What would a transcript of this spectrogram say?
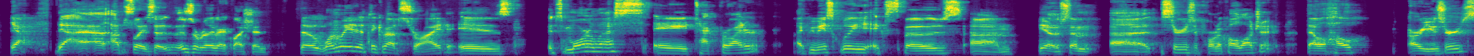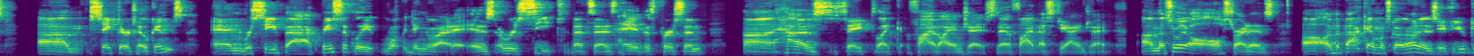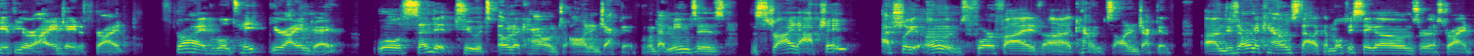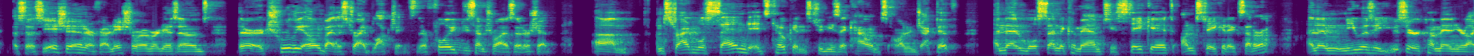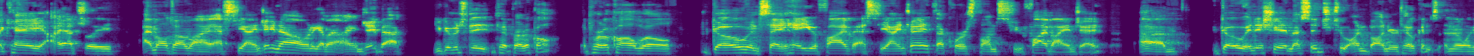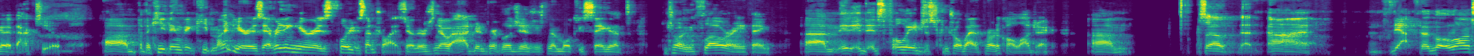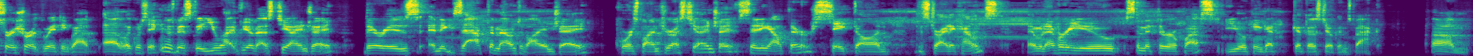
Yeah. Yeah. Absolutely. So this is a really great question. So one way to think about Stride is it's more or less a tech provider. Like we basically expose, um, you know, some uh, series of protocol logic that will help our users um, stake their tokens and receive back. Basically, what we think about it is a receipt that says, "Hey, this person uh, has staked like five INJs. They have five STINJ. Um, that's really all, all Stride is. Uh, on the back end, what's going on is if you give your INJ to Stride, Stride will take your INJ, will send it to its own account on Injective. What that means is the Stride app chain actually owns four or five uh, accounts on Injective. Um, these aren't accounts that like a multi-sig owns or a Stride association or foundation, or whatever it is owns. They're truly owned by the Stride blockchain. So they're fully decentralized ownership. Um, and Stride will send its tokens to these accounts on Injective, and then we'll send a command to stake it, unstake it, etc. And then when you as a user come in, you're like, hey, I actually I'm all done my STINJ now. I want to get my INJ back. You give it to the, to the protocol. The protocol will go and say, hey, you have five STINJ, that corresponds to five INJ. Um, go initiate a message to unbond your tokens, and then we'll get it back to you. Um, but the key thing to keep in mind here is everything here is fully decentralized. You know, there's no admin privileges, there's no multi-sig that's controlling the flow or anything. Um, it, it's fully just controlled by the protocol logic. Um, so, uh, yeah, the long story short, the way to think about uh, liquid staking is basically you have, if you have STINJ, there is an exact amount of INJ corresponding to your STINJ sitting out there, staked on the Stride accounts, and whenever you submit the request, you can get get those tokens back. Um,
